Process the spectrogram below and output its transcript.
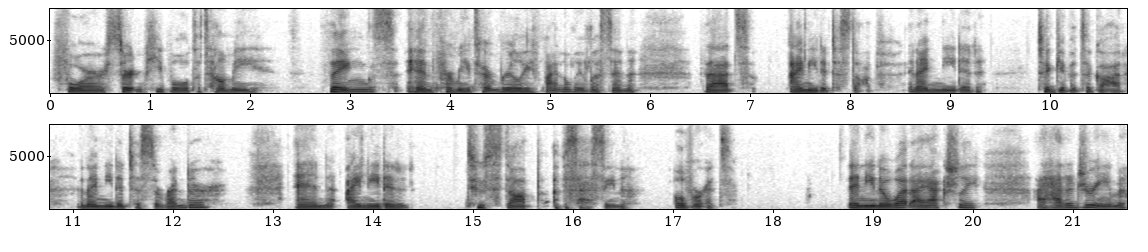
for certain people to tell me things and for me to really finally listen that I needed to stop and I needed to give it to God and I needed to surrender and I needed to stop obsessing over it. And you know what? I actually I had a dream.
